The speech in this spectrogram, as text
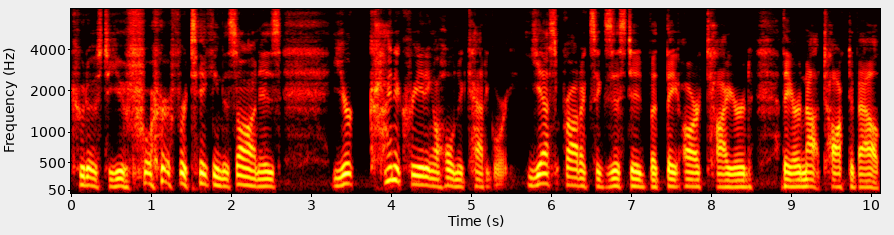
kudos to you for, for taking this on, is you're kind of creating a whole new category yes, products existed, but they are tired. They are not talked about.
